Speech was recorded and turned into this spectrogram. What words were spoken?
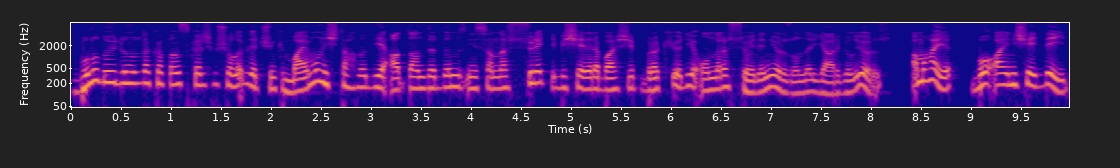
Bunu duyduğunuzda kafanız karışmış olabilir. Çünkü maymun iştahlı diye adlandırdığımız insanlar sürekli bir şeylere başlayıp bırakıyor diye onlara söyleniyoruz, onları yargılıyoruz. Ama hayır, bu aynı şey değil.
